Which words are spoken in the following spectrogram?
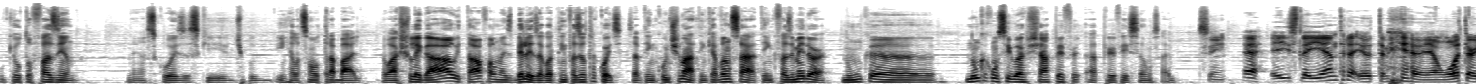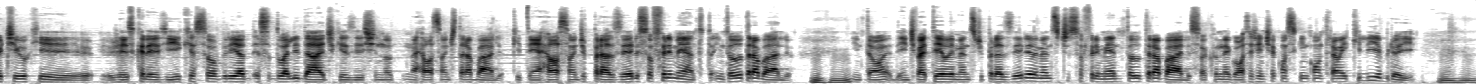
o que eu tô fazendo né, as coisas que, tipo, em relação ao trabalho. Eu acho legal e tal, falo, mas beleza, agora tem que fazer outra coisa, sabe? Tem que continuar, tem que avançar, tem que fazer melhor. Nunca, nunca consigo achar a, perfe- a perfeição, sabe? Sim. É, e isso daí entra. Eu também. É um outro artigo que eu já escrevi que é sobre a- essa dualidade que existe no- na relação de trabalho. Que tem a relação de prazer e sofrimento em todo o trabalho. Uhum. Então a gente vai ter elementos de prazer e elementos de sofrimento em todo o trabalho. Só que o negócio é a gente é conseguir encontrar um equilíbrio aí. Uhum.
